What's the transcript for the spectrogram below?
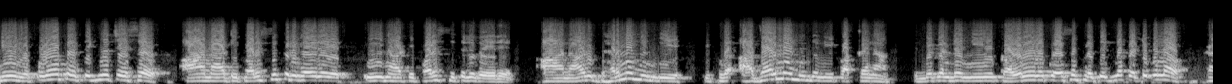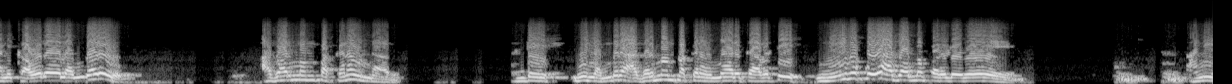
నీవు ఎప్పుడో ప్రతిజ్ఞ చేశావు ఆనాటి పరిస్థితులు వేరే ఈనాటి పరిస్థితులు వేరే. ఆనాడు ధర్మం ఉంది ఇప్పుడు అధర్మం ఉంది నీ పక్కన. ఎందుకంటే నీవు కౌరవుల కోసం ప్రతిజ్ఞ పెట్టుకున్నావు కానీ కౌరవులందరూ అధర్మం పక్కన ఉన్నారు. అంటే వీళ్ళందరూ అధర్మం పక్కన ఉన్నారు కాబట్టి నీవు కూడా అధర్మ పరుడువే అని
